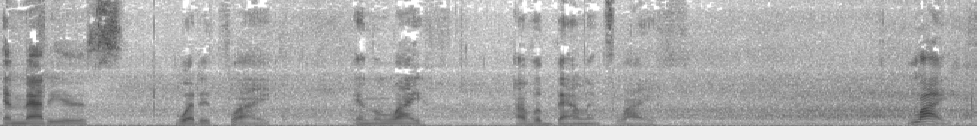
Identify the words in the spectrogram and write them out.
And that is what it's like in the life of a balanced life. Life.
